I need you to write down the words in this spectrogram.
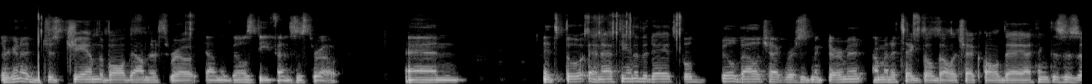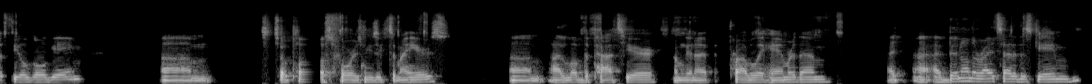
They're gonna just jam the ball down their throat, down the Bills' defense's throat, and it's Bill. And at the end of the day, it's Bill, Bill Belichick versus McDermott. I'm gonna take Bill Belichick all day. I think this is a field goal game. Um, so plus four is music to my ears. Um, I love the Pats here. I'm gonna probably hammer them. I, I, I've been on the right side of this game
